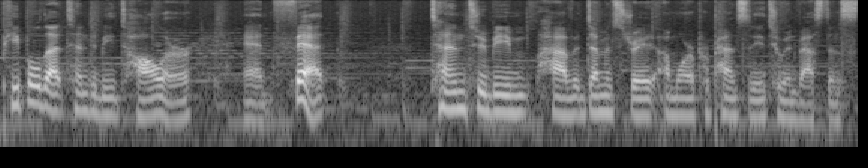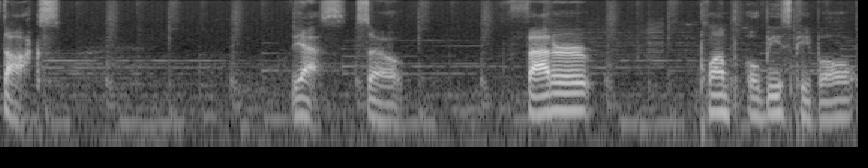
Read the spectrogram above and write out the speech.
people that tend to be taller and fit tend to be have demonstrate a more propensity to invest in stocks. Yes, so fatter, plump, obese people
